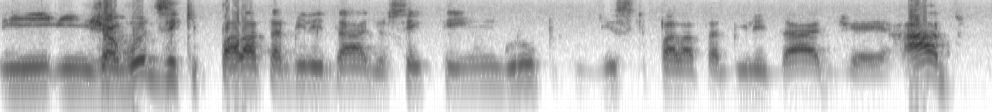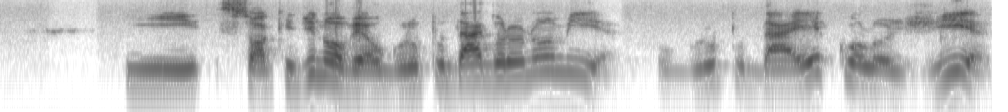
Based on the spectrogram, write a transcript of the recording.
E, e, já vou dizer que palatabilidade, eu sei que tem um grupo que diz que palatabilidade é errado, e só que, de novo, é o grupo da agronomia. O grupo da ecologia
